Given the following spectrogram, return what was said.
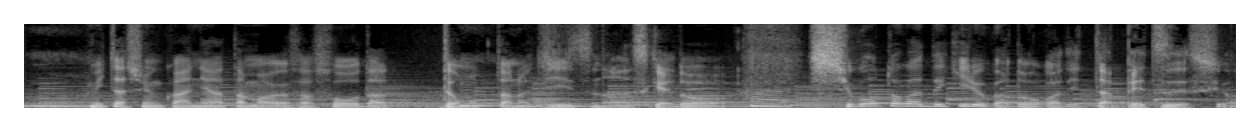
うん。見た瞬間に頭が良さそうだって思ったのは事実なんですけど、はい仕事ができるかどうかで言ったら別ですよ。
